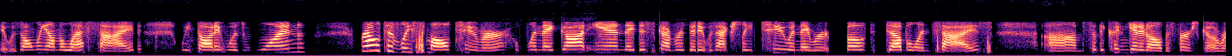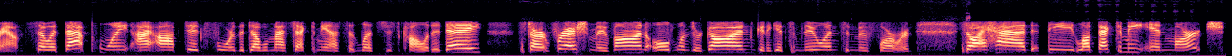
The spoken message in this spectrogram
It was only on the left side. We thought it was one relatively small tumor. When they got in, they discovered that it was actually two, and they were both double in size. Um, so they couldn't get it all the first go round. So at that point, I opted for the double mastectomy. I said, let's just call it a day, start fresh, move on. Old ones are gone, going to get some new ones and move forward. So I had the lumpectomy in March.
